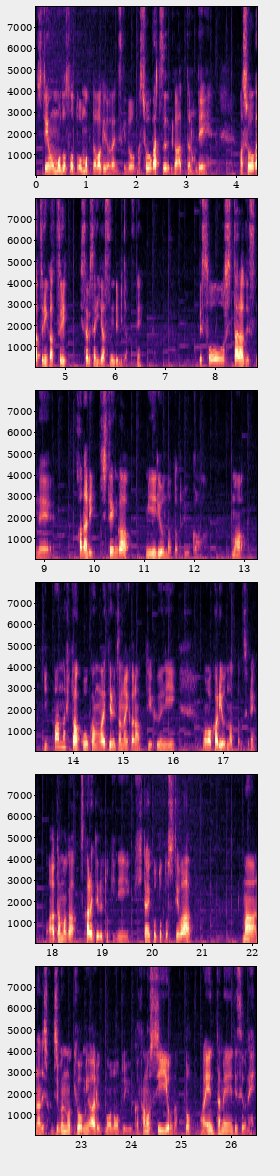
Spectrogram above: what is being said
視点を戻そうと思ったわけではないんですけど、まあ正月があったので、まあ正月にがっつり久々に休んでみたんですね。で、そうしたらですね、かなり視点が見えるようになったというか、まあ、一般の人はこう考えてるんじゃないかなっていうふうに、まあ、わかるようになったんですよね。頭が疲れてる時に聞きたいこととしては、まあ、なんでしょう、自分の興味あるものというか、楽しいようなこと、まあ、エンタメですよね。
